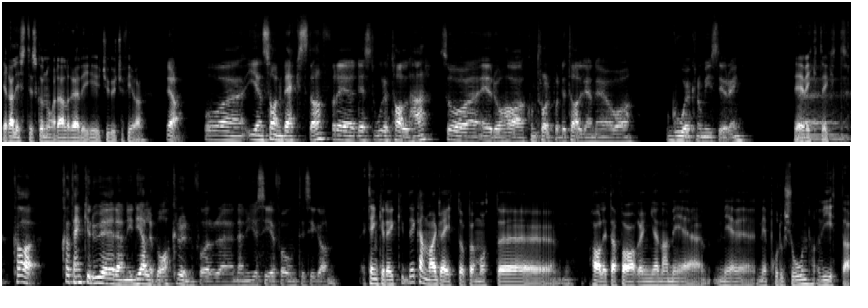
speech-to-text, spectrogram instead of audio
det er realistisk å nå det allerede i 2024. Ja. Og uh, i en sånn vekst, da, for det, det er store tall her, så er det å ha kontroll på detaljene og god økonomistyring. Det er viktig. Uh, hva, hva tenker du er den ideelle bakgrunnen for eh, den nye CFO-en til Sigarden? Jeg tenker det, det kan være greit å på en måte eh, ha litt erfaring gjerne med, med, med produksjon, og vite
